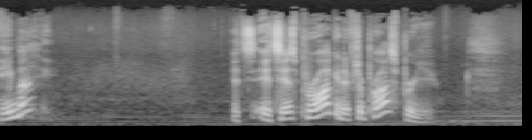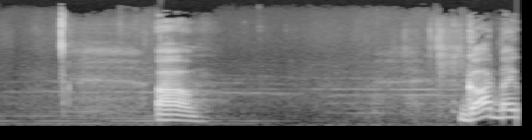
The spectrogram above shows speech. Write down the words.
He may. It's, it's His prerogative to prosper you. Um, God may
